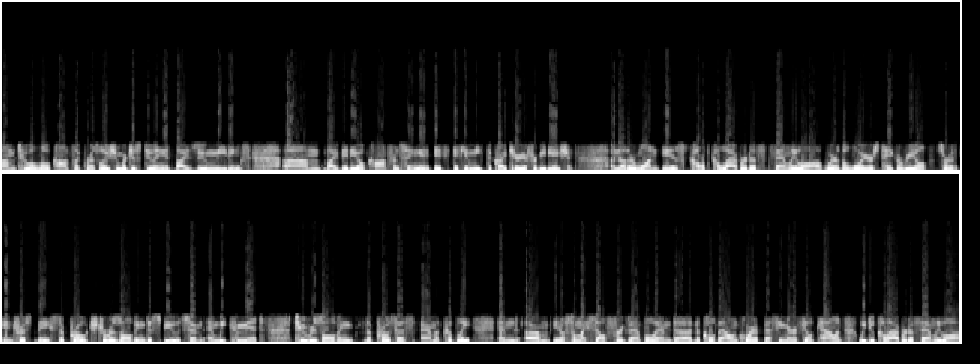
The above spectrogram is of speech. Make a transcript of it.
come to a low conflict resolution. We're just doing it by Zoom meetings, um, by video conferencing, if, if you meet the criteria for mediation. Another one is called collaborative family law, where the lawyers take a real sort of interest based approach to resolving disputes, and, and we commit to resolving the process amicably. And, um, you know, so myself, for example, and uh, Nicole Valancourt at Besse Merrifield Cowan, we do collaborative family law.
